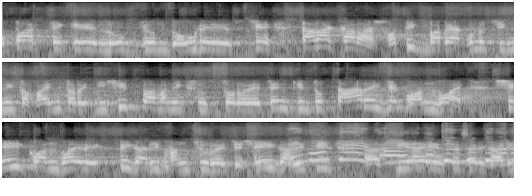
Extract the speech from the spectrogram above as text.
ওপার থেকে লোকজন দৌড়ে এসছে তারা কারা সঠিকভাবে এখনও চিহ্নিত হয়নি তবে নিশীত প্রামাণিক সুস্থ রয়েছেন কিন্তু তার এই যে কনভয় সেই কনভয়ের একটি গাড়ি ভাঙচুর হয়েছে সেই গাড়িটি সিআইএসএফ এর গাড়ি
